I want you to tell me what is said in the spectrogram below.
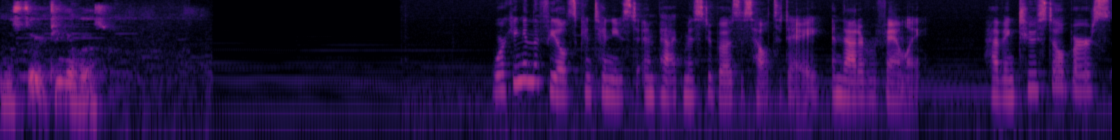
Was 13 of us. Working in the fields continues to impact Miss Dubose' health today and that of her family. Having two stillbirths,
